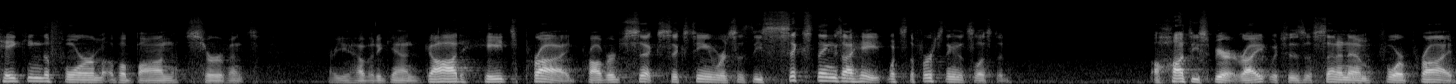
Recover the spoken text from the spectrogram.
taking the form of a bond servant. There you have it again. God hates pride. Proverbs 6, 16, where it says, These six things I hate. What's the first thing that's listed? A haughty spirit, right? Which is a synonym for pride.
